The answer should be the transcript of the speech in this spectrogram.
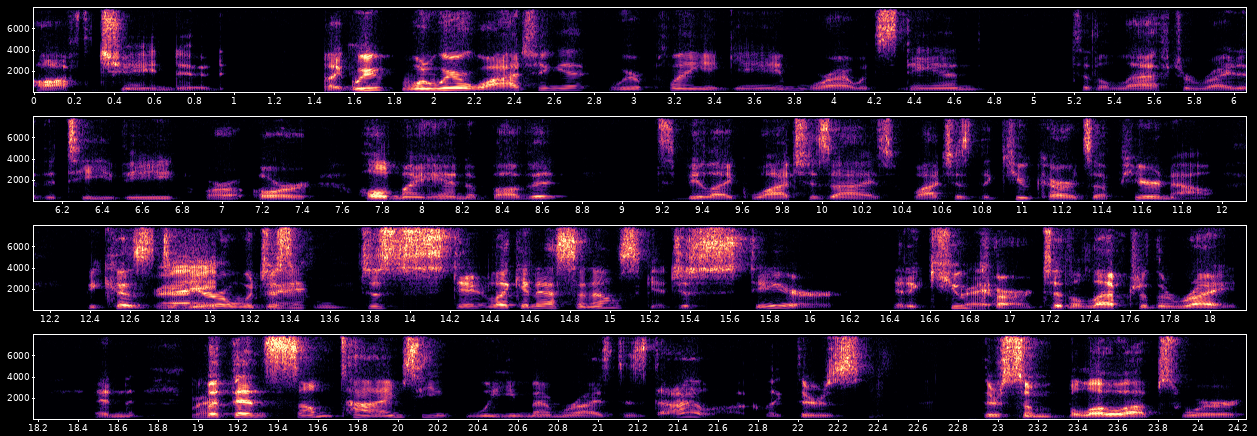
off the chain, dude. Like we when we were watching it, we were playing a game where I would stand to the left or right of the TV or or hold my hand above it to be like, watch his eyes, watch his the cue cards up here now. Because De Niro would just right. just stare like an SNL skit, just stare at a cue Right. card to the left or the right. And Right. but then sometimes he he memorized his dialogue. Like there's there's some blow ups where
